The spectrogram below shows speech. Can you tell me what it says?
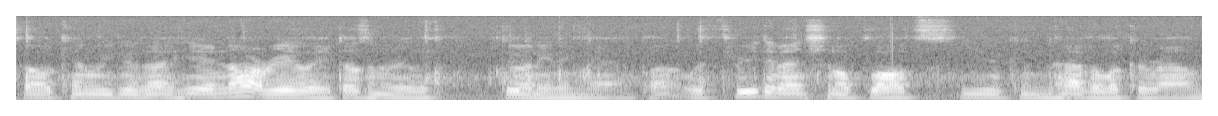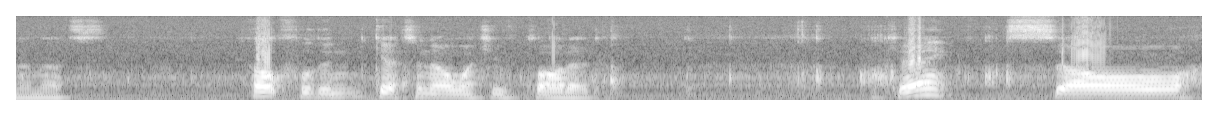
So can we do that here? Not really. It doesn't really do anything there. But with three-dimensional plots you can have a look around and that's helpful to get to know what you've plotted. Okay so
